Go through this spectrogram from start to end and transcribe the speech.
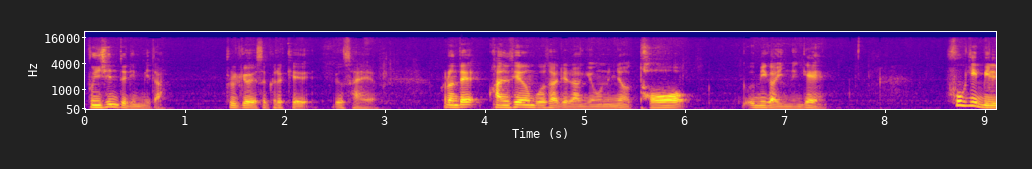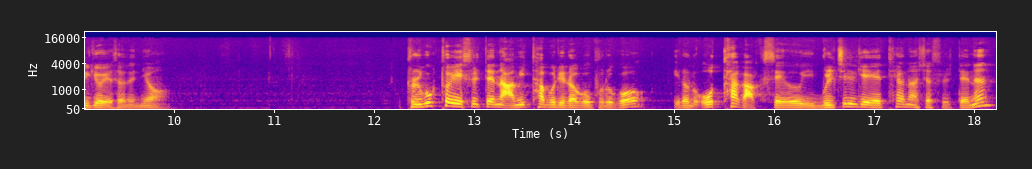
분신들입니다. 불교에서 그렇게 묘사해요. 그런데 관세음 보살이라는 경우는요, 더 의미가 있는 게 후기 밀교에서는요, 불국토에 있을 때는 아미타불이라고 부르고 이런 오탁 악세의 물질계에 태어나셨을 때는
